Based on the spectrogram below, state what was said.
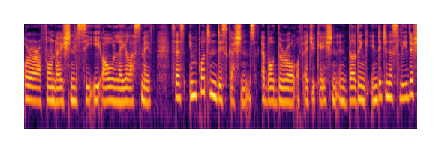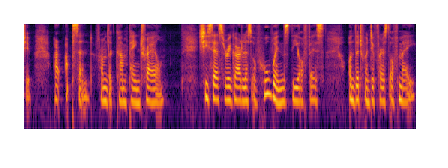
Aurora Foundation CEO Leila Smith says important discussions about the role of education in building Indigenous leadership are absent from the campaign trail. She says, regardless of who wins the office on the 21st of May,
